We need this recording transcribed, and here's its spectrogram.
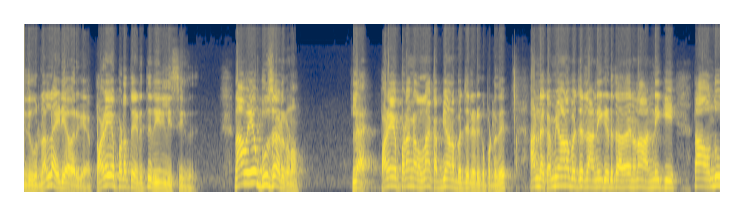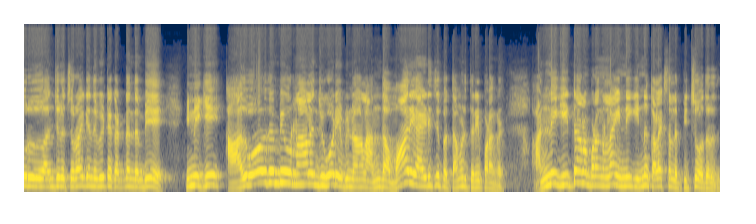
இது ஒரு நல்ல ஐடியாவாக இருக்கு. பழைய படத்தை எடுத்து ரீரிலீஸ் செய்வது. நாம் ஏன் புதுசாக எடுக்கணும்? இல்லை பழைய படங்கள்லாம் கம்மியான பட்ஜெட் எடுக்கப்பட்டது. அந்த கம்மியான பட்ஜெட்டில் அன்றைக்கி எடுத்து அதான் என்னன்னா அன்றைக்கி நான் வந்து ஒரு அஞ்சு லட்ச ரூபாய்க்கு இந்த வீட்டை கட்டினேன் தம்பி. இன்னைக்கு அதுவோ தம்பி ஒரு நாலஞ்சு கோடி அப்படின்னாங்களா? அந்த மாதிரி ஆயிடுச்சு இப்போ தமிழ் திரைப்படங்கள். அன்னைக்கு ஹிட்டான படங்கள்லாம் இன்றைக்கி இன்னும் கலெக்ஷனில் பிச்சு உதறுது.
